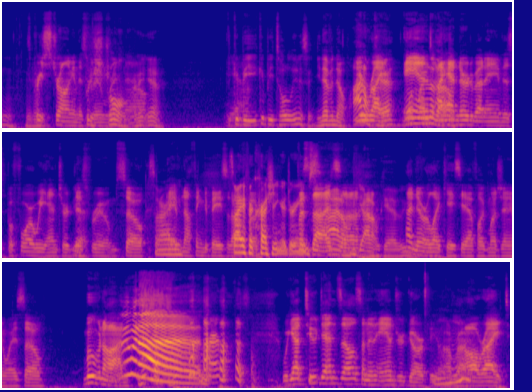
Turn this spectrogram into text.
mm, it's know, pretty strong in this pretty room strong, right now right? Yeah. You Yeah. could be. You could be totally innocent. You never know. I You're don't right. care. One And another, I don't- hadn't heard about any of this before we entered this room, so Sorry. I have nothing to base it on. Sorry off for of. crushing your dreams. Besides, I don't. uh, I don't care. I never liked Casey Affleck much anyway, so moving on. Moving on. we got two Denzels and an Andrew Garfield. All right. All right.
